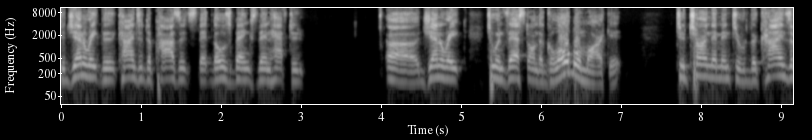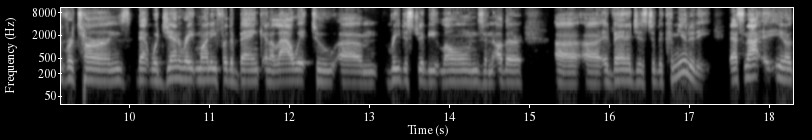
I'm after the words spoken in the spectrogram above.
to generate the kinds of deposits that those banks then have to uh, generate to invest on the global market to turn them into the kinds of returns that would generate money for the bank and allow it to um, redistribute loans and other uh, uh, advantages to the community. That's not, you know,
